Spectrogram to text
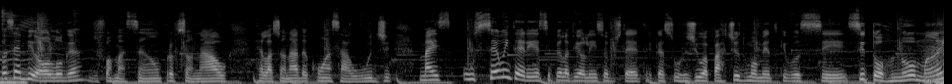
Você é bióloga de formação, profissional relacionada com a saúde, mas o seu interesse pela violência obstétrica surgiu a partir do momento que você se tornou mãe?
